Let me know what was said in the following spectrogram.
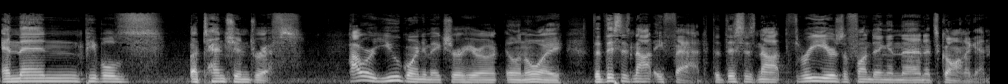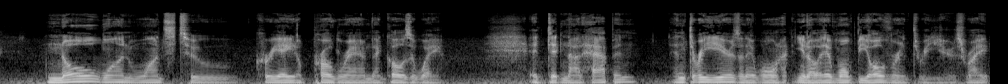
And then people's attention drifts. How are you going to make sure here in Illinois that this is not a fad, that this is not three years of funding and then it's gone again? No one wants to create a program that goes away. It did not happen in three years and it won't you know it won't be over in three years right?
